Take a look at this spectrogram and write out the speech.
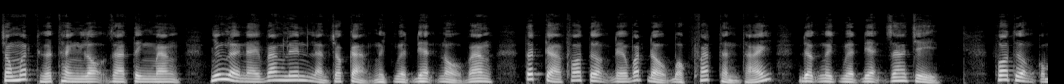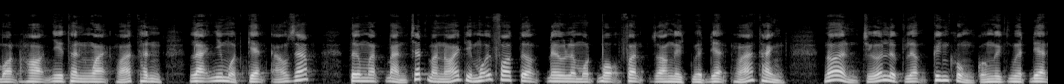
Trong mắt hứa thành lộ ra tinh mang, những lời này vang lên làm cho cả nghịch nguyệt điện nổ vang, tất cả pho tượng đều bắt đầu bộc phát thần thái, được nghịch nguyệt điện gia trì. Pho tượng của bọn họ như thân ngoại hóa thân, lại như một kiện áo giáp, từ mặt bản chất mà nói thì mỗi pho tượng đều là một bộ phận do nghịch nguyệt điện hóa thành, nó ẩn chứa lực lượng kinh khủng của nghịch nguyệt điện.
